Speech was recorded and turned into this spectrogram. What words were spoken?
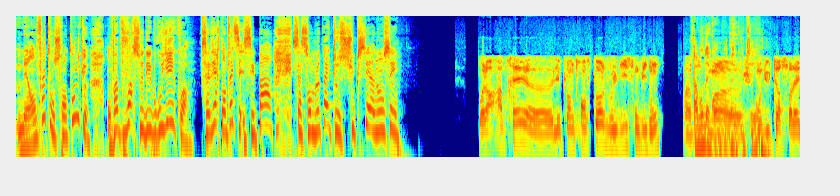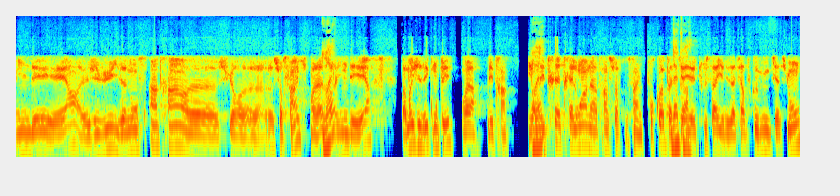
Mais en fait, on se rend compte que on va pouvoir se débrouiller, quoi. C'est-à-dire qu'en fait, c'est pas ça semble pas être le succès annoncé. Bon alors après, euh, les plans de transport, je vous le dis, sont bidons. ah bon, moi, bah, je suis conducteur sur la ligne D et R. J'ai vu, ils annoncent un train euh, sur euh, sur cinq, voilà, sur la ligne D et R. Bah, moi, je les ai comptés, voilà, les trains. Et on est très très loin d'un train sur cinq. Pourquoi? Parce que tout ça, il y a des affaires de communication.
